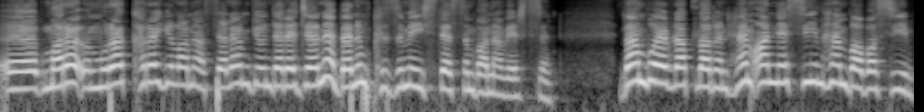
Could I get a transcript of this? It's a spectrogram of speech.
e, Mara, Murat Karayılan'a selam göndereceğine benim kızımı istesin bana versin. Ben bu evlatların hem annesiyim hem babasıyım.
